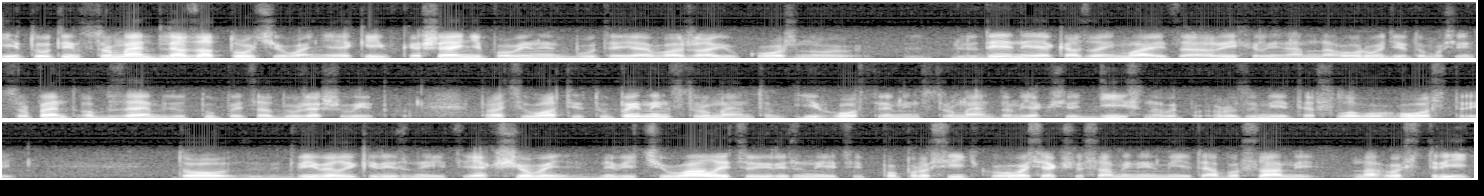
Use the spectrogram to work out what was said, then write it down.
І тут інструмент для заточування, який в кишені повинен бути, я вважаю, кожної людини, яка займається рихленням на городі, тому що інструмент об землю тупиться дуже швидко. Працювати тупим інструментом і гострим інструментом, якщо дійсно ви розумієте слово гострий, то дві великі різниці. Якщо ви не відчували цієї різниці, попросіть когось, якщо самі не вмієте, або самі нагостріть.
